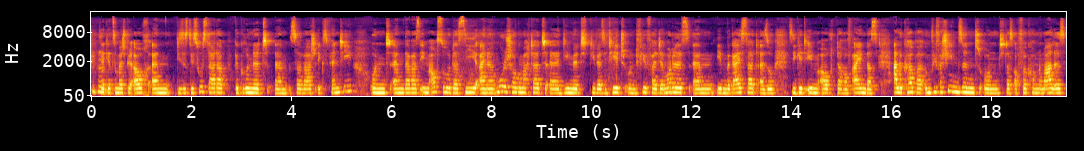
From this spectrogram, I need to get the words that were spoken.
Mhm. Sie hat ja zum Beispiel auch ähm, dieses Dessous-Startup gegründet, ähm, Savage X Fenty. Und ähm, da war es eben auch so, dass sie eine Modeshow gemacht hat, äh, die mit Diversität und Vielfalt der Models ähm, eben begeistert. Also sie geht eben auch darauf ein, dass alle Körper irgendwie verschieden sind und das auch vollkommen normal ist.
